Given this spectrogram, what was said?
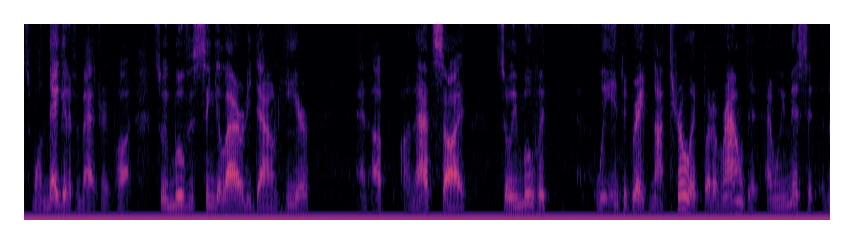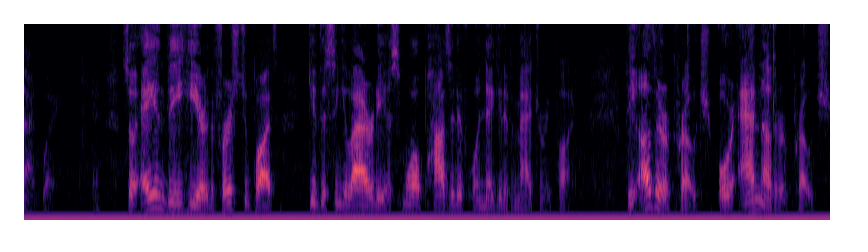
a small negative imaginary part. So we move the singularity down here and up on that side. So we move it we integrate not through it, but around it, and we miss it in that way. Okay? So A and B here, the first two parts, give the singularity a small positive or negative imaginary part. The other approach, or another approach,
